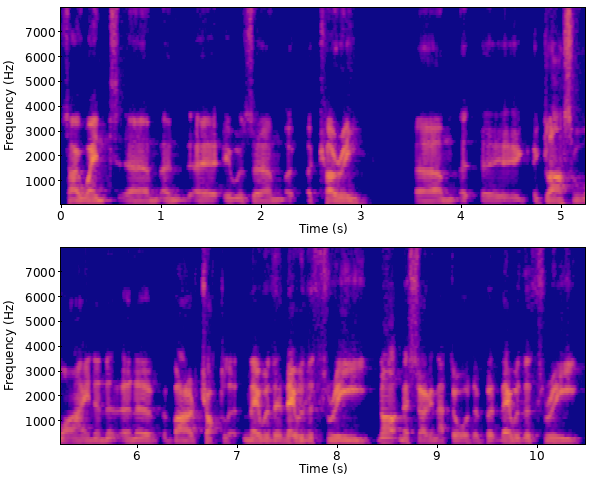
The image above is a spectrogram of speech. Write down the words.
So I went, um, and uh, it was um, a, a, curry, um, a, a, glass of wine, and, and a, bar of chocolate. And they were the, they were the three, not necessarily in that order, but they were the three,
